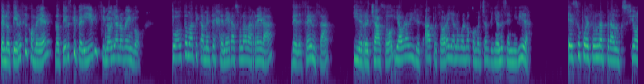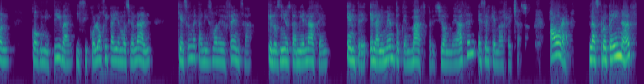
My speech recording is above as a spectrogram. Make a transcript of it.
te lo tienes que comer, lo tienes que pedir, si no, ya no vengo. Tú automáticamente generas una barrera de defensa y de rechazo y ahora dices, ah, pues ahora ya no vuelvo a comer champiñones en mi vida eso puede ser una traducción cognitiva y psicológica y emocional, que es un mecanismo de defensa que los niños también hacen entre el alimento que más presión me hacen es el que más rechazo. Ahora, las proteínas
